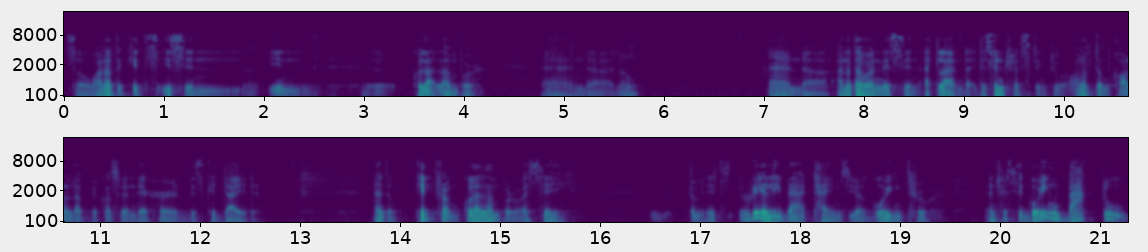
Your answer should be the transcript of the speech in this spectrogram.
So one of the kids is in, in uh, Kuala Lumpur and, uh, no, and uh, another one is in Atlanta. It is interesting too. All of them called up because when they heard this kid died. And the kid from Kuala Lumpur was saying, I mean, it's really bad times you are going through. And she said, going back to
